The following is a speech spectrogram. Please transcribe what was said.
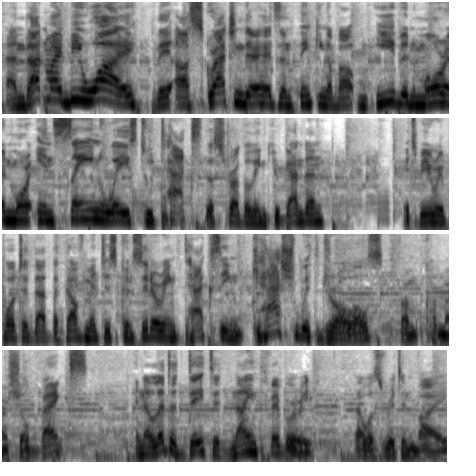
and that might be why they are scratching their heads and thinking about even more and more insane ways to tax the struggling Ugandan it's being reported that the government is considering taxing cash withdrawals from commercial banks. In a letter dated 9th February, that was written by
